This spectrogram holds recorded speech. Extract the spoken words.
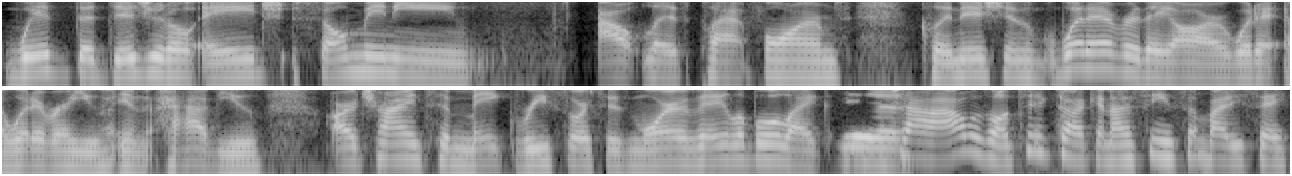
with the digital age so many outlets, platforms, clinicians, whatever they are, whatever, whatever you have you, are trying to make resources more available. Like, Yeah. child, I was on TikTok and I seen somebody say,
